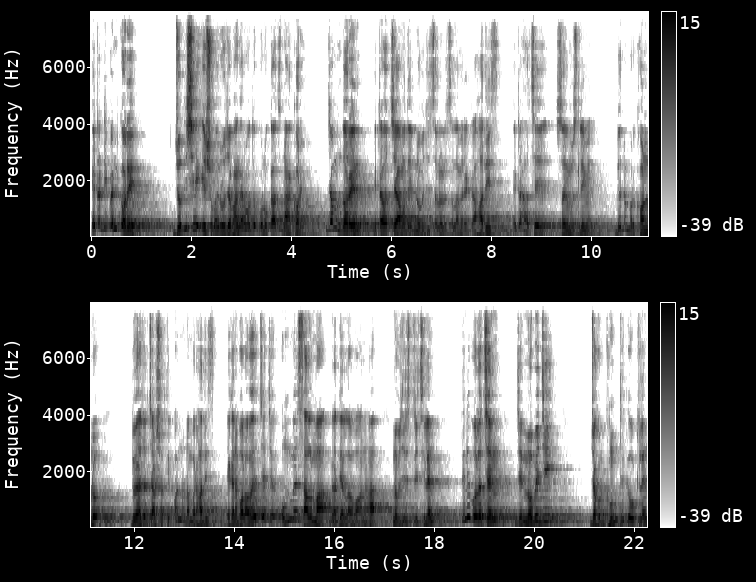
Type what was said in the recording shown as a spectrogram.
এটা ডিপেন্ড করে যদি সে এ সময় রোজা ভাঙার মতো কোনো কাজ না করে। যেমন ধরেন, এটা হচ্ছে আমাদের নবীজি সাল্লাহ সাল্লামের একটা হাদিস। এটা আছে সহি মুসলিমে। দুই নম্বর খণ্ড, দুই হাজার চারশো তিপ্পান্ন নম্বর হাদিস। এখানে বলা হয়েছে যে উম্মে সালমা রাদিয়াল্লাহ আনহা নবীজির স্ত্রী ছিলেন। তিনি বলেছেন যে নবীজি যখন ঘুম থেকে উঠলেন,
